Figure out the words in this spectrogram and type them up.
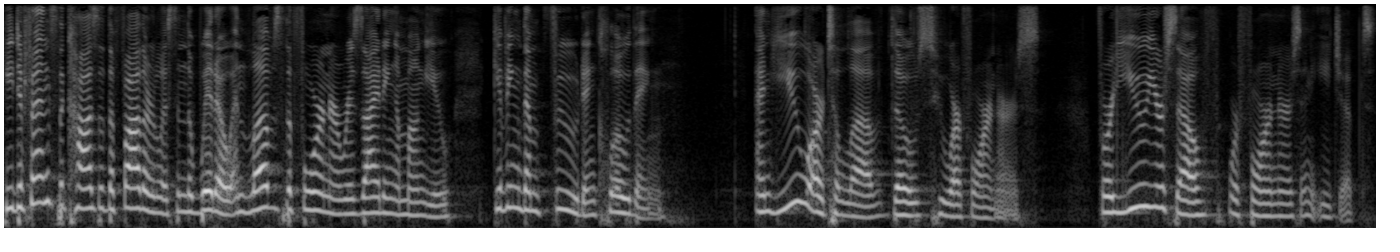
He defends the cause of the fatherless and the widow and loves the foreigner residing among you, giving them food and clothing. and you are to love those who are foreigners, for you yourself were foreigners in Egypt.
